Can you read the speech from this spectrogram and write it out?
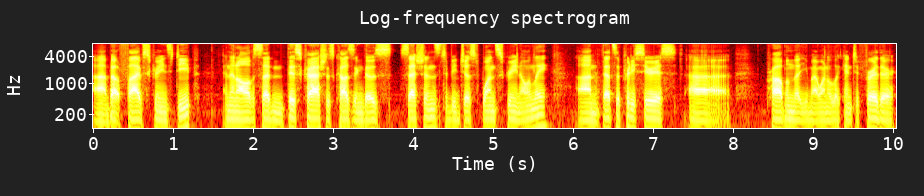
uh, about five screens deep, and then all of a sudden this crash is causing those sessions to be just one screen only, um, that's a pretty serious uh, problem that you might want to look into further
